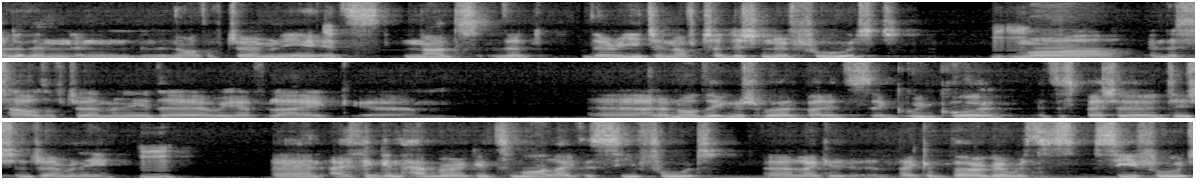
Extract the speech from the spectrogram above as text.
I live in, in, in the north of Germany, it's not the the region of traditional food. Mm-mm. More in the south of Germany, there we have like um, uh, I don't know the English word, but it's a Grünkohl. It's a special dish in Germany. Hmm? And I think in Hamburg it's more like the seafood, uh, like a, like a burger with seafood.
